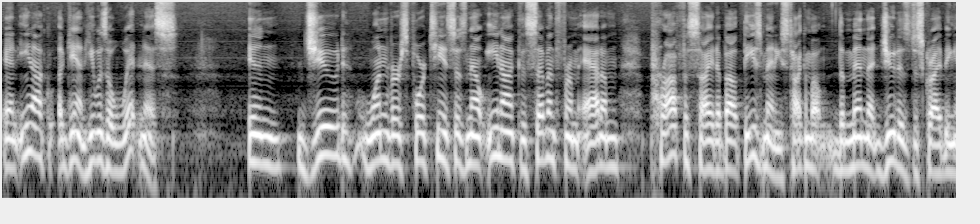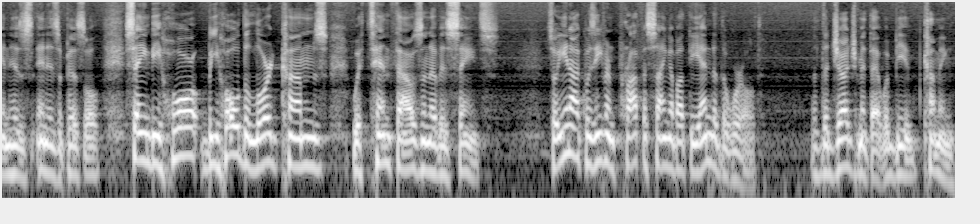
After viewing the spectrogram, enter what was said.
And Enoch, again, he was a witness. In Jude 1, verse 14, it says, Now Enoch, the seventh from Adam, prophesied about these men. He's talking about the men that Jude is describing in his, in his epistle, saying, Behold, behold the Lord comes with 10,000 of his saints. So Enoch was even prophesying about the end of the world, the judgment that would be coming.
